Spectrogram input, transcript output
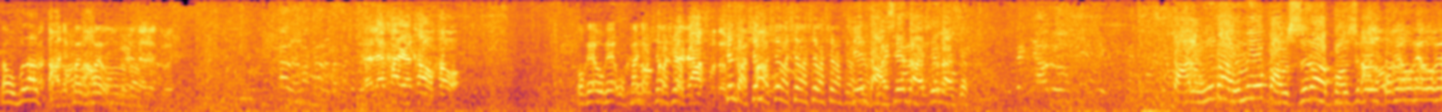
但我不知道打的快不快。有人在这蹲。看人吧看人吧。来来看人看我看我。OK OK，我看你。先打先打先打先打先打先打先打先打先打先打先打先。再加入。打龙吧，我们有宝石的，宝石可以。OK OK OK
